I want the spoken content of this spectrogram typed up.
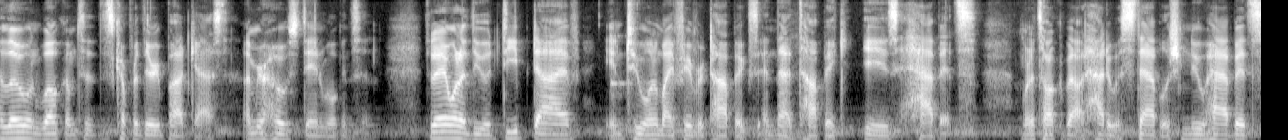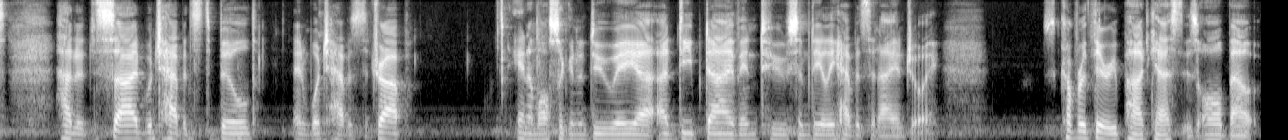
Hello and welcome to the Discomfort Theory podcast. I'm your host, Dan Wilkinson. Today I want to do a deep dive into one of my favorite topics, and that topic is habits. I'm going to talk about how to establish new habits, how to decide which habits to build, and which habits to drop. And I'm also going to do a, uh, a deep dive into some daily habits that I enjoy. Comfort Theory podcast is all about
